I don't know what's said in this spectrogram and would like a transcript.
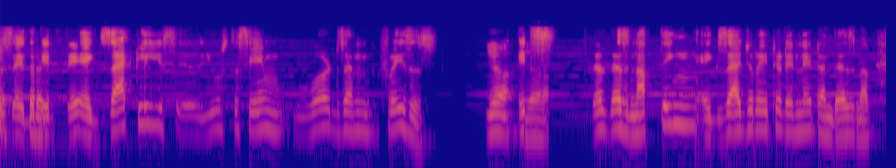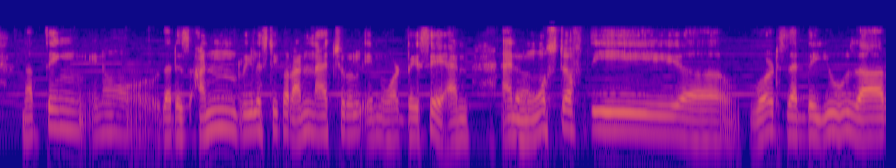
Correct, is it, correct. it, they exactly use the same words and phrases yeah, it's yeah, there, there's nothing exaggerated in it and there's not, nothing you know that is unrealistic or unnatural in what they say and and Yeah. most of the uh, words that they use are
